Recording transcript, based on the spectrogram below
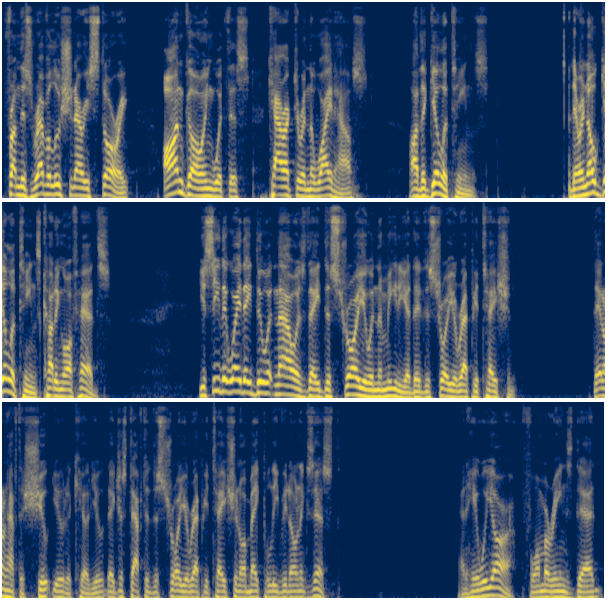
from this revolutionary story, ongoing with this character in the White House, are the guillotines. There are no guillotines cutting off heads. You see, the way they do it now is they destroy you in the media. They destroy your reputation. They don't have to shoot you to kill you. They just have to destroy your reputation or make believe you don't exist. And here we are, four Marines dead.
